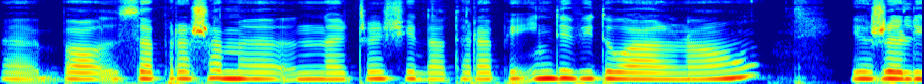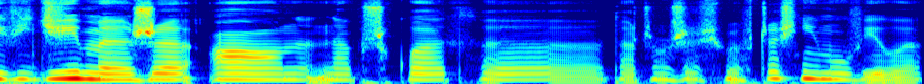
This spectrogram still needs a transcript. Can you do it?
E, bo zapraszamy najczęściej na terapię indywidualną, jeżeli widzimy, że on na przykład, to o czym żeśmy wcześniej mówiły,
